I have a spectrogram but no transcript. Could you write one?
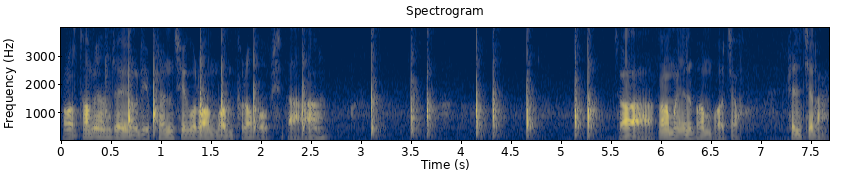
그렇다면 이제 우리 변칙으로 한번 풀어봅시다. 자, 그러면 1번 보죠. 필지란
